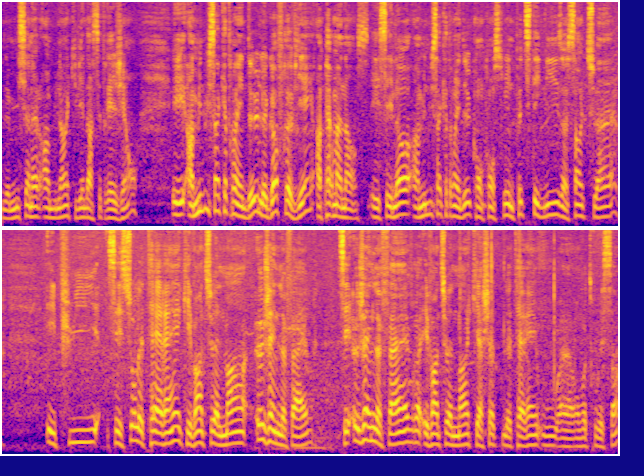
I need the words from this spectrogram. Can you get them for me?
le missionnaire ambulant qui vient dans cette région. Et en 1882, le Goff revient en permanence. Et c'est là, en 1882, qu'on construit une petite église, un sanctuaire. Et puis, c'est sur le terrain qu'éventuellement, Eugène Lefebvre, c'est Eugène Lefebvre, éventuellement, qui achète le terrain où euh, on va trouver ça.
